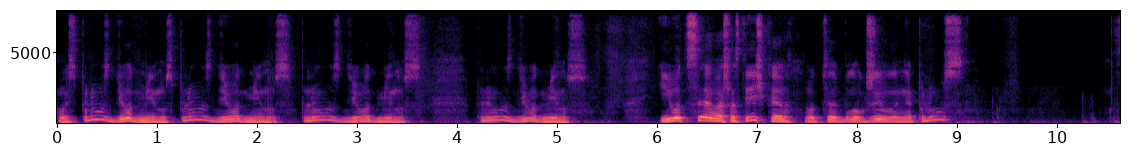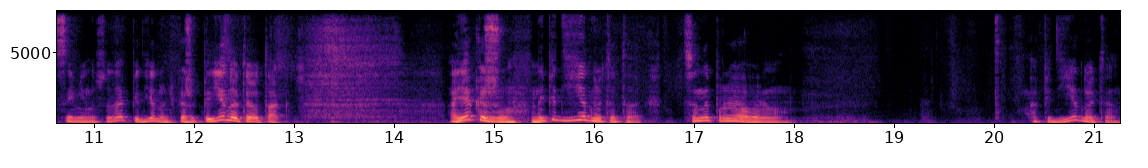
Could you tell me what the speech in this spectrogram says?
Ось плюс, діод мінус, плюс, діод мінус, плюс, діод мінус, плюс, діод мінус. І оце ваша стрічка, оце блок живлення плюс. Це мінус. Так, під'єднують. Кажуть, під'єднуйте отак. А я кажу, не під'єднуйте так. Це неправильно. А під'єднуйте.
